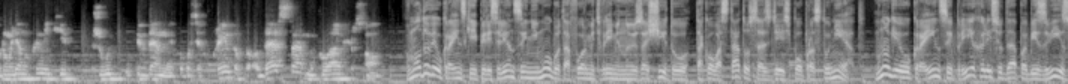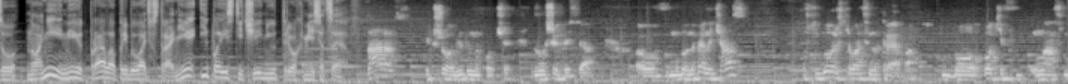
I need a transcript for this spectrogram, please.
громадян України, які живуть у південних областях України, тобто Одеса, Миколаїв, Херсон. В Молдове украинские переселенцы не могут оформить временную защиту. Такого статуса здесь попросту нет. Многие украинцы приехали сюда по безвизу, но они имеют право пребывать в стране и по истечению трех месяцев. Зараз, якщо людина хоче залишитися в на певний час, особливо реєструватися не треба Бо поки в- у нас в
